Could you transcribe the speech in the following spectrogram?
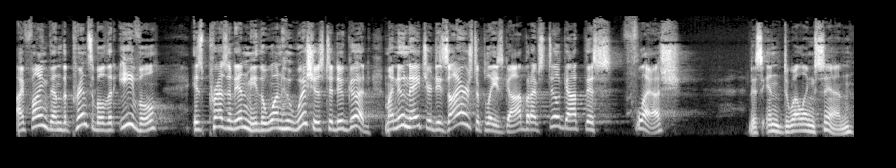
I find then the principle that evil is present in me, the one who wishes to do good. My new nature desires to please God, but I've still got this flesh, this indwelling sin.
